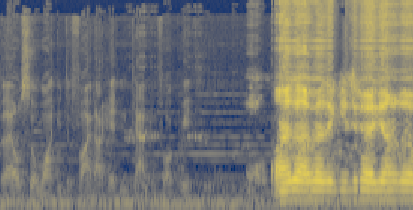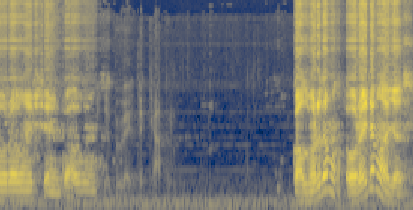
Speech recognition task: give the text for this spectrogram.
But I also want you to find our hidden camp in Fall Creek. Aynı zamanda gizli karargahımıza uğramayı istiyorum. Kalmıyor. Liberate the capital. Kalmarı da mı? Orayı da mı alacağız?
